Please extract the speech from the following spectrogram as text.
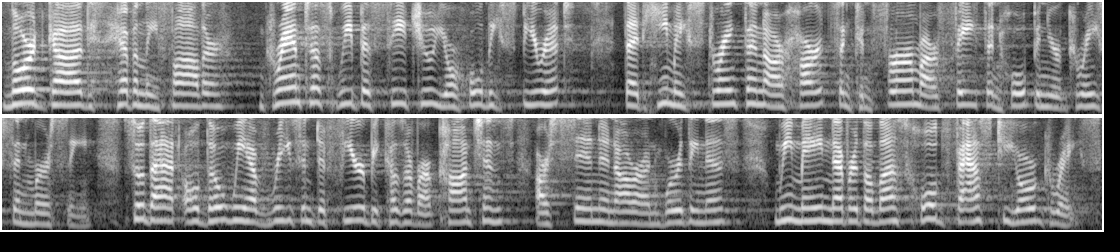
Lord God, Heavenly Father, grant us, we beseech you, your Holy Spirit that he may strengthen our hearts and confirm our faith and hope in your grace and mercy, so that although we have reason to fear because of our conscience, our sin, and our unworthiness, we may nevertheless hold fast to your grace,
